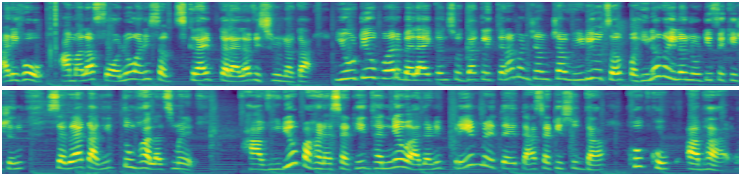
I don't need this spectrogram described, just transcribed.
आणि हो आम्हाला फॉलो आणि सबस्क्राईब करायला विसरू नका. यूट्यूबवर बेलायकनसुद्धा सुद्धा क्लिक करा म्हणजे आमच्या व्हिडिओचं पहिलं पहिलं नोटिफिकेशन सगळ्यात आधी तुम्हालाच मिळेल. हा व्हिडिओ पाहण्यासाठी धन्यवाद आणि प्रेम मिळते त्यासाठी सुद्धा खूप खूप आभार.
